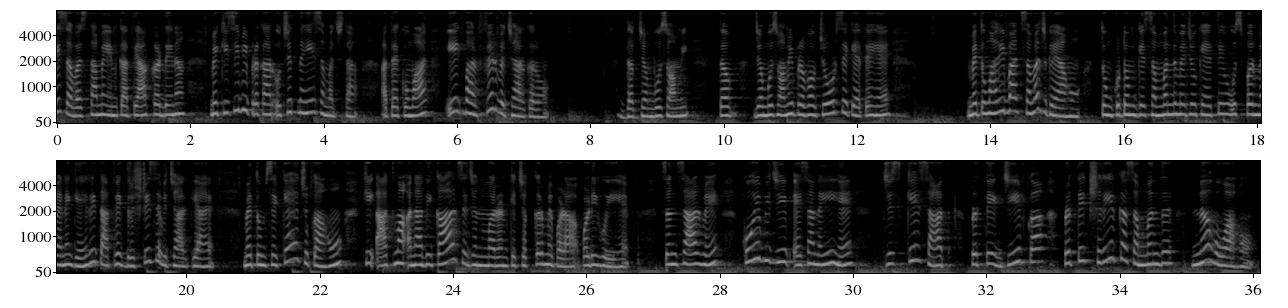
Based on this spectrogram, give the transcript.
इस अवस्था में इनका त्याग कर देना मैं किसी भी प्रकार उचित नहीं समझता। अतः कुमार, एक बार फिर विचार करो। तब जम्बू स्वामी तब जम्बू स्वामी प्रभव चोर से कहते हैं मैं तुम्हारी बात समझ गया हूँ। तुम कुटुंब के संबंध में जो कहते हो, उस पर मैंने गहरी तात्विक दृष्टि से विचार किया है। मैं तुमसे कह चुका हूँ कि आत्मा अनादिकाल से जन्म मरण के चक्कर में पड़ा, पड़ी हुई है। संसार में कोई भी जीव ऐसा नहीं है जिसके साथ प्रत्येक जीव का, प्रत्येक शरीर का संबंध न हुआ हो।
